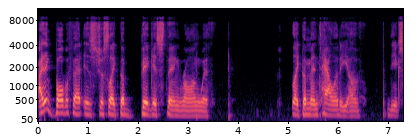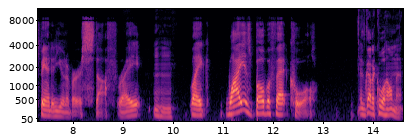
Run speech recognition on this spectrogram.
I think Boba Fett is just like the biggest thing wrong with like the mentality of the expanded universe stuff, right? hmm Like, why is Boba Fett cool? He's got a cool helmet.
